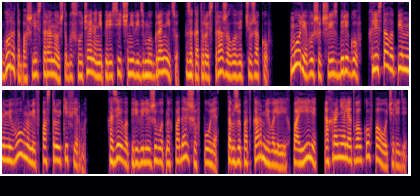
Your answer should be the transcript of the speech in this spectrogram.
Город обошли стороной, чтобы случайно не пересечь невидимую границу, за которой стража ловит чужаков. Море, вышедшее из берегов, хлестало пенными волнами в постройке фермы. Хозяева перевели животных подальше в поле, там же подкармливали их, поили, охраняли от волков по очереди.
